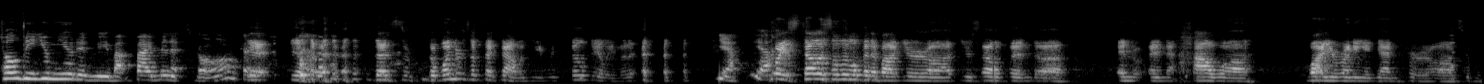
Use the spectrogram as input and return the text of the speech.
told me you muted me about five minutes ago. Oh, Okay. yeah, yeah. That's the, the wonders of technology. We're still dealing with it. Yeah, yeah. Joyce, tell us a little bit about your uh, yourself and uh, and and how uh, why you're running again for uh, supervisor.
